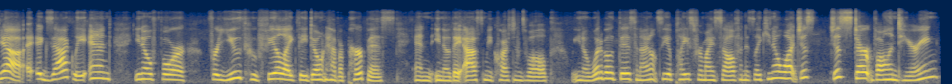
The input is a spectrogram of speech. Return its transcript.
Yeah, exactly. And you know, for for youth who feel like they don't have a purpose and you know they ask me questions well you know what about this and i don't see a place for myself and it's like you know what just just start volunteering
